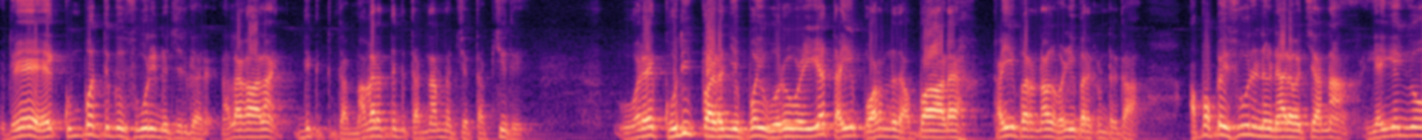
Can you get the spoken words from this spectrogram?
இதே கும்பத்துக்கு சூரியன் வச்சுருக்காரு. நல்ல காலம். இதுக்கு த- மகரத்துக்கு தந்தாரம் வச்சு தப்பிச்சுது. ஒரே கொதிப்படைஞ்சு போய் ஒரு வழியாக தை பிறந்தது. அப்பாட தை பிறந்தால் வழி பிறக்குன்றதா அப்போ போய் சூரியனுக்கு நேரம் வச்சான்னா ஐயையோ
